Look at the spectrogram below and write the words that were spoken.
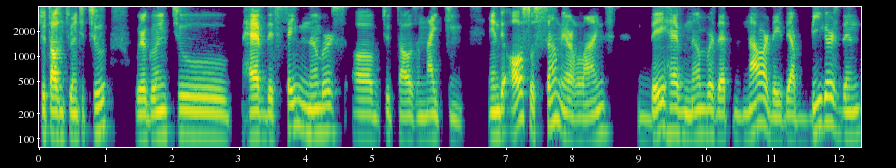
2022 we're going to have the same numbers of 2019 and also some airlines they have numbers that nowadays they are bigger than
